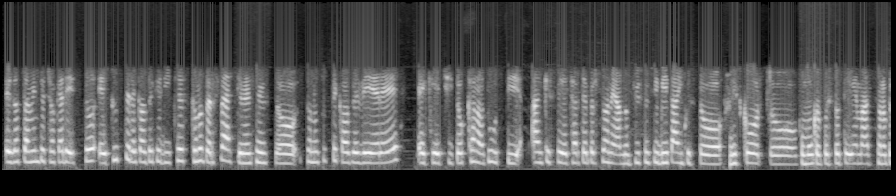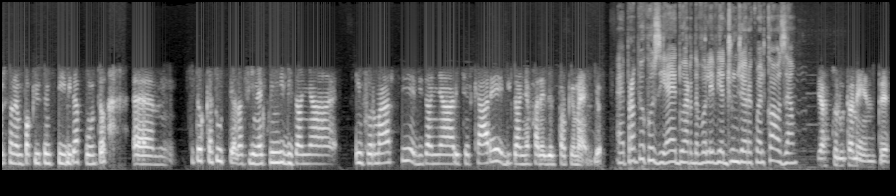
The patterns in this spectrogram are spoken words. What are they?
esattamente ciò che ha detto e tutte le cose che dice sono perfette, nel senso sono tutte cose vere e che ci toccano a tutti, anche se certe persone hanno più sensibilità in questo discorso, comunque questo tema, sono persone un po' più sensibili appunto, ehm, ci tocca a tutti alla fine, quindi bisogna informarsi e bisogna ricercare e bisogna fare del proprio meglio. È proprio così, Edward, volevi aggiungere qualcosa? Sì, assolutamente.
